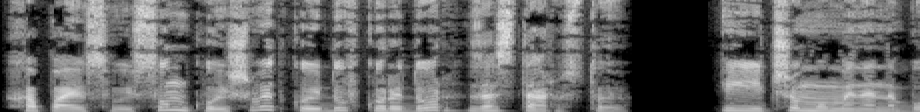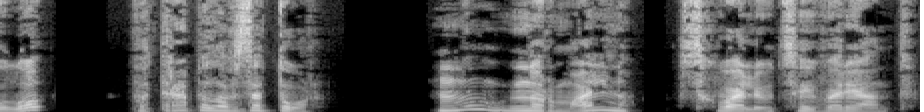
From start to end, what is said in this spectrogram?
Хапаю свою сумку і швидко йду в коридор за старостою. І чому мене не було, потрапила в затор. Ну, нормально, схвалюю цей варіант.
